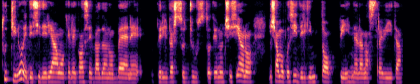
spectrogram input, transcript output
tutti noi desideriamo che le cose vadano bene per il verso giusto, che non ci siano, diciamo così, degli intoppi nella nostra vita.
